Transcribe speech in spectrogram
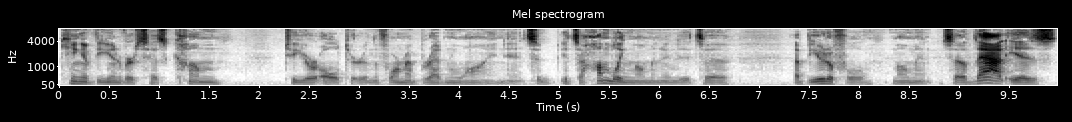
King of the universe, has come to your altar in the form of bread and wine. It's a it's a humbling moment and it's a a beautiful moment. So that is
